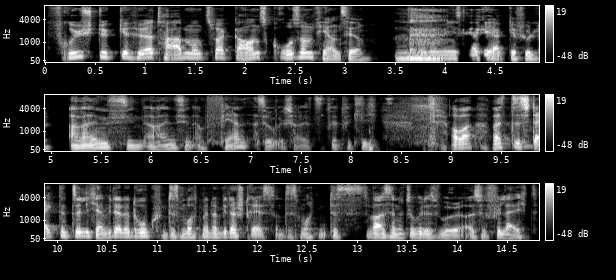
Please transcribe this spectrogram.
Frühstück gehört haben und zwar ganz groß am Fernseher. Da habe ich mich sehr geehrt gefühlt. Ein Wahnsinn, ein Wahnsinn. Am Fernseher, also schau, jetzt wird wirklich. Aber weißt das steigt natürlich auch wieder der Druck und das macht mir dann wieder Stress und das macht, das weiß ich nicht, ob ich das will. Also vielleicht,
